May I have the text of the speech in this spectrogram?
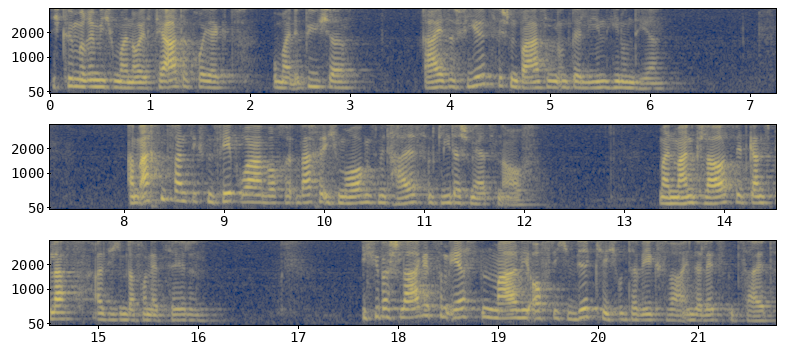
Ich kümmere mich um ein neues Theaterprojekt, um meine Bücher, reise viel zwischen Basel und Berlin hin und her. Am 28. Februar wache ich morgens mit Hals- und Gliederschmerzen auf. Mein Mann Klaus wird ganz blass, als ich ihm davon erzähle. Ich überschlage zum ersten Mal, wie oft ich wirklich unterwegs war in der letzten Zeit.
